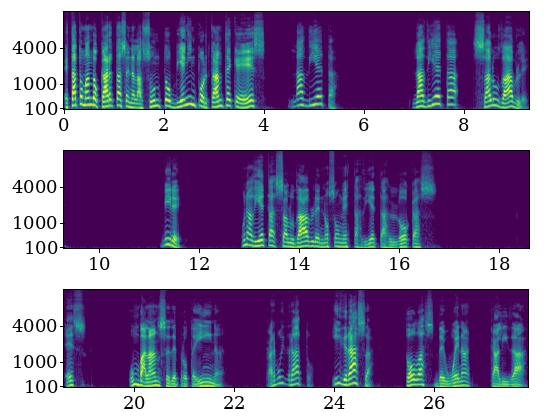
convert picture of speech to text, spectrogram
Está tomando cartas en el asunto bien importante que es la dieta. La dieta saludable. Mire, una dieta saludable no son estas dietas locas es un balance de proteína, carbohidrato y grasa, todas de buena calidad.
